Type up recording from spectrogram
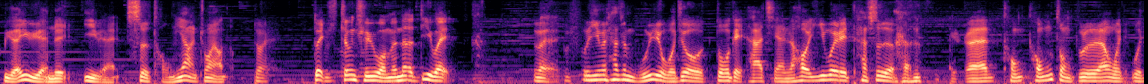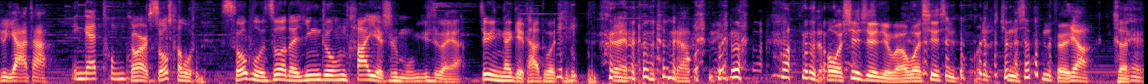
原语言的语言是同样重要的。对，争取我们的地位。对，不因为他是母语，我就多给他钱；然后因为他是人同 同种族的人，我我就压榨。应该通过。尔 索普索普做的英中，他也是母语者呀，就应该给他多听。对，我谢谢你们，我谢谢你们。真的是这样。对，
